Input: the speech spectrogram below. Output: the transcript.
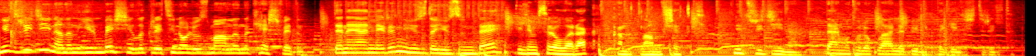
Neutrogena'nın 25 yıllık retinol uzmanlığını keşfedin. Deneyenlerin %100'ünde bilimsel olarak kanıtlanmış etki. Neutrogena, dermatologlarla birlikte geliştirildi.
